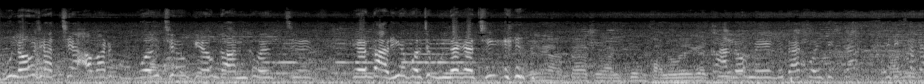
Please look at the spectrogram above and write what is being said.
ভুলেও যাচ্ছে আবার বলছেও কেউ গান করছে কেউ দাঁড়িয়ে বলছে ভুলে গেছি। এখানে আকাশ একদম কালো হয়ে গেছে। কালো মেঘ দেখ ওই দিকটা ওই দিকটা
